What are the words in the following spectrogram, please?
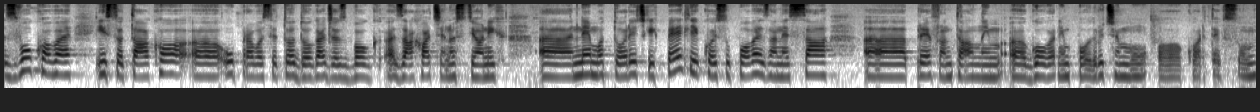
zvukove. Isto tako e, upravo se to događa zbog zahvaćenosti onih e, nemotoričkih petlji koje su povezane sa prefrontalnim govornim područjem u korteksu.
